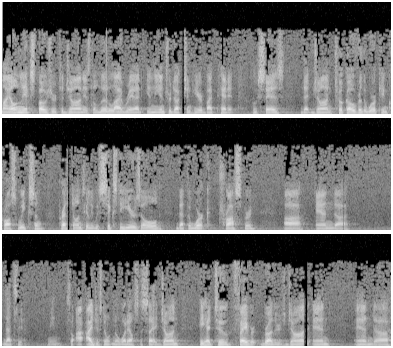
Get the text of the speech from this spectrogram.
My only exposure to John is the little I read in the introduction here by Pettit, who says that John took over the work in Crossweeksung, pressed on till he was 60 years old, that the work prospered, uh, and uh, that's it. I mean, so I, I just don't know what else to say. John, he had two favorite brothers, John and and uh,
